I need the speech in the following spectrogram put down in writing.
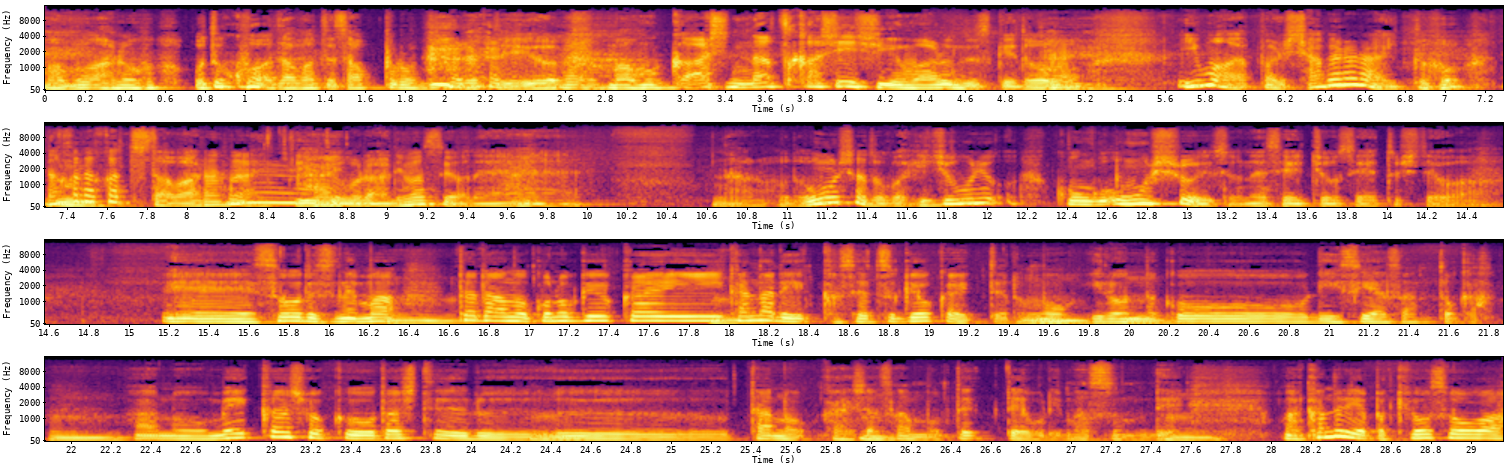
まあ、もうあの、男は黙って札幌ビールっていう、まあ昔懐かしい CM あるんですけど、はい、今はやっぱり喋らないとなかなか伝わらないっていうところありますよね。はいなるほど。御社とか非常に今後面白いですよね、成長性としては。えー、そうですね、まあ、うん、ただあの、この業界、かなり仮設業界っていうのも、うん、いろんなこうリース屋さんとか、うん、あのメーカー職を出している、他の会社さんも出ておりますんで、まあ、かなりやっぱ競争は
